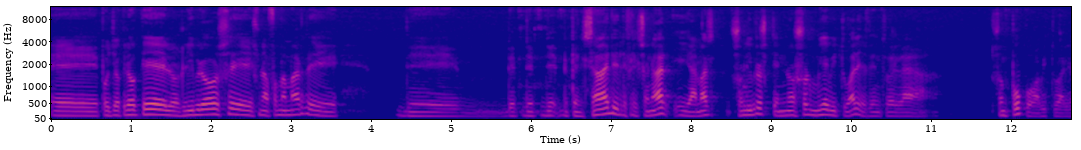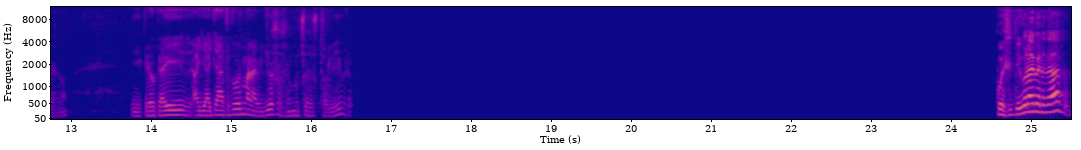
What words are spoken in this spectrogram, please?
Eh, pues yo creo que los libros es una forma más de, de, de, pensar y reflexionar, y además son libros que no son muy habituales dentro de la son poco habituales. ¿no? Y creo que hay, hay hallazgos maravillosos en muchos de estos libros. Pues si te digo la verdad,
